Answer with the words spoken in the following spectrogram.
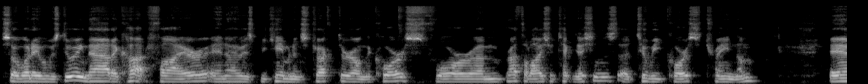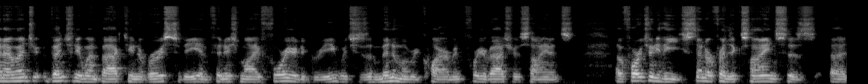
So when I was doing that, I caught fire and I was became an instructor on the course for um, breathalyzer technicians, a two-week course to train them. And I went to, eventually went back to university and finished my four-year degree, which is a minimum requirement for your Bachelor of Science. Unfortunately, the Center of Forensic Sciences uh,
